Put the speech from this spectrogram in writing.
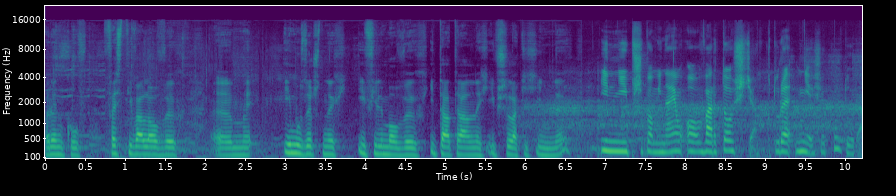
rynków festiwalowych i muzycznych, i filmowych, i teatralnych, i wszelakich innych. Inni przypominają o wartościach, które niesie kultura.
